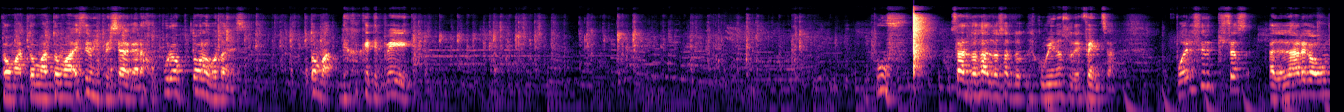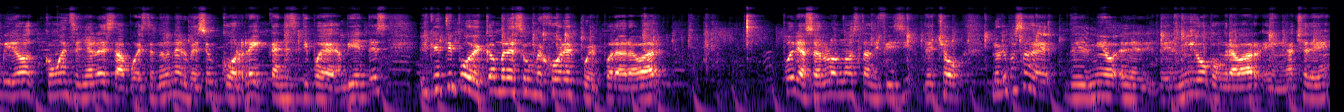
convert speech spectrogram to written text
Toma, toma, toma. Este es mi especial, carajo. Puro todos los botones. Toma, deja que te pegue. Uf. Salto, salto, salto. Descubriendo su defensa. Podría ser quizás a la larga un video cómo enseñarles a pues tener una iluminación correcta en este tipo de ambientes y qué tipo de cámaras son mejores pues para grabar podría hacerlo, no es tan difícil. De hecho, lo que pasa de- del mío, eh, mío con grabar en HD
